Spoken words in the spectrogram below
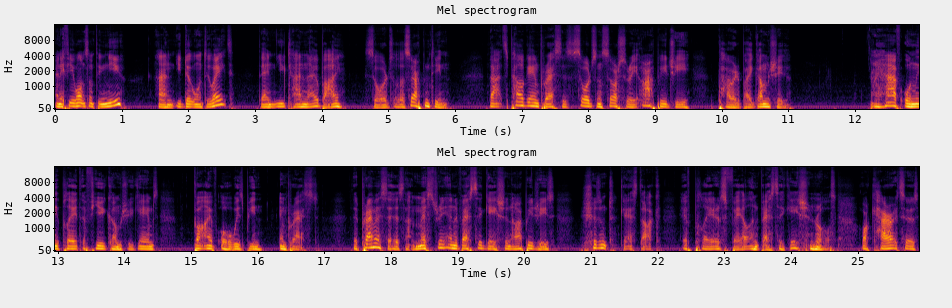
And if you want something new and you don't want to wait, then you can now buy Swords of the Serpentine. That's Pelgrane Press's Swords and Sorcery RPG powered by Gumshoe. I have only played a few Gumshoe games, but I've always been impressed. The premise is that mystery and investigation RPGs shouldn't get stuck if players fail investigation rolls or characters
